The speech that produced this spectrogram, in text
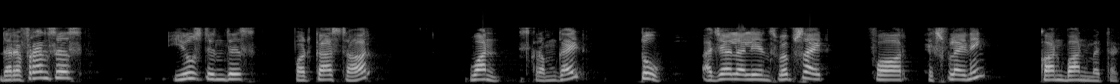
The references used in this podcast are 1. Scrum Guide 2. Agile Alliance website for explaining Kanban method.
